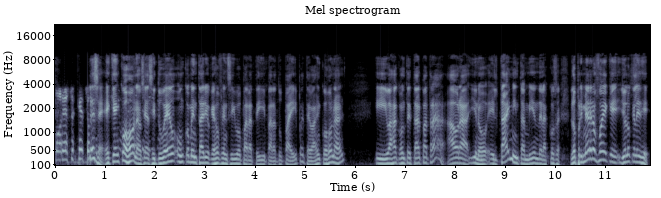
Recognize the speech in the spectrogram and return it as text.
por eso es que eso... Es que encojona. O sea, si tú ves un comentario que es ofensivo para ti y para tu país, pues te vas a encojonar y vas a contestar para atrás. Ahora, you know, el timing también de las cosas. Lo primero fue que yo lo que le dije,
